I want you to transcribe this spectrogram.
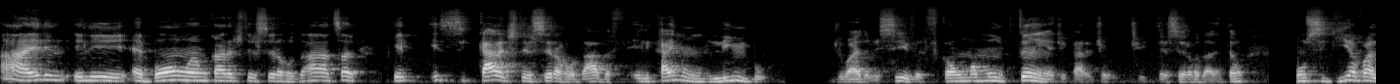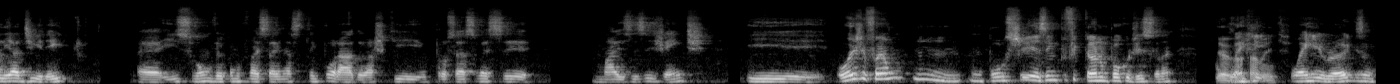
ah, ele, ele é bom, é um cara de terceira rodada, sabe? Porque esse cara de terceira rodada, ele cai num limbo de wide receiver, fica uma montanha de cara de, de terceira rodada. Então, conseguir avaliar direito é, isso, vamos ver como que vai sair nessa temporada. Eu acho que o processo vai ser mais exigente. E hoje foi um, um, um post exemplificando um pouco disso, né? Exatamente. O Henry, o Henry Ruggs, um,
